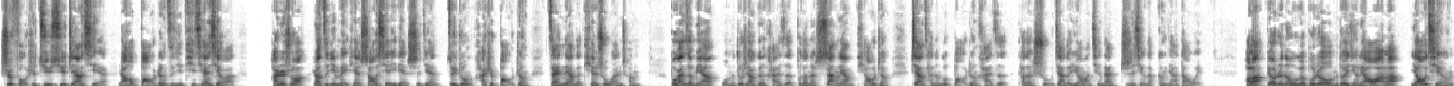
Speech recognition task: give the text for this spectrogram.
是否是继续这样写，然后保证自己提前写完，还是说让自己每天少写一点时间，最终还是保证在那样的天数完成。不管怎么样，我们都是要跟孩子不断的商量调整，这样才能够保证孩子他的暑假的愿望清单执行的更加到位。好了，标准的五个步骤我们都已经聊完了：邀请、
